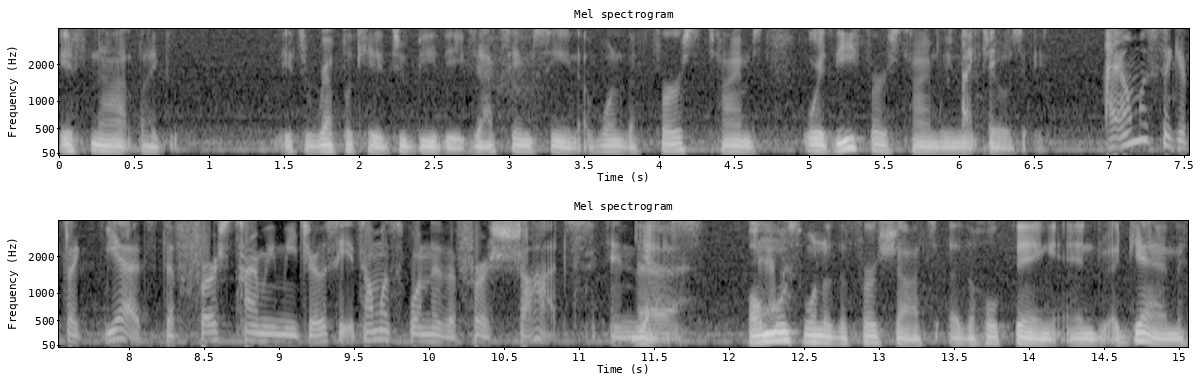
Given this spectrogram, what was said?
if not like it's replicated to be the exact same scene of one of the first times or the first time we meet think- Josie. I almost think it's like yeah, it's the first time we meet Josie. It's almost one of the first shots in the yes, yeah. almost one of the first shots of the whole thing. And again,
